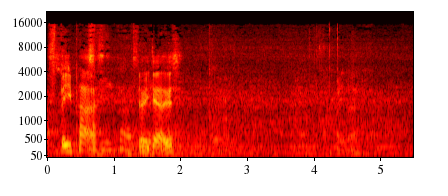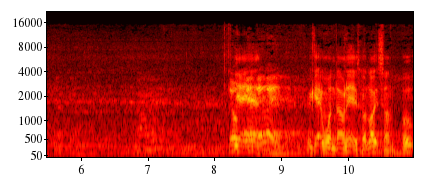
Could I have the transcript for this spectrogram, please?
Speed pass. Speed pass, There he goes. Wait there. Yeah, Yeah, yeah. Wait, wait, We're getting one down here. It's got lights on. Oh.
